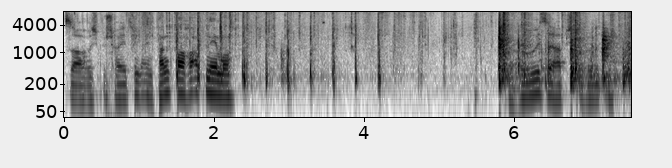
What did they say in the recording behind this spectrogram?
sage ich Bescheid. Ich bin ein dankbarer Abnehmer. Die Hose habe ich gefunden.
